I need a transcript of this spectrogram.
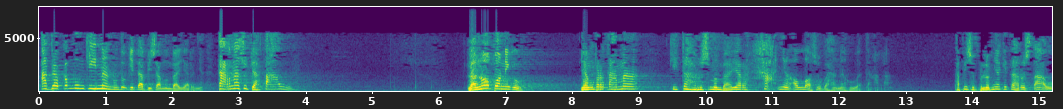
ada kemungkinan untuk kita bisa membayarnya karena sudah tahu. Lah nopo niku? Yang pertama kita harus membayar haknya Allah Subhanahu wa taala. Tapi sebelumnya kita harus tahu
